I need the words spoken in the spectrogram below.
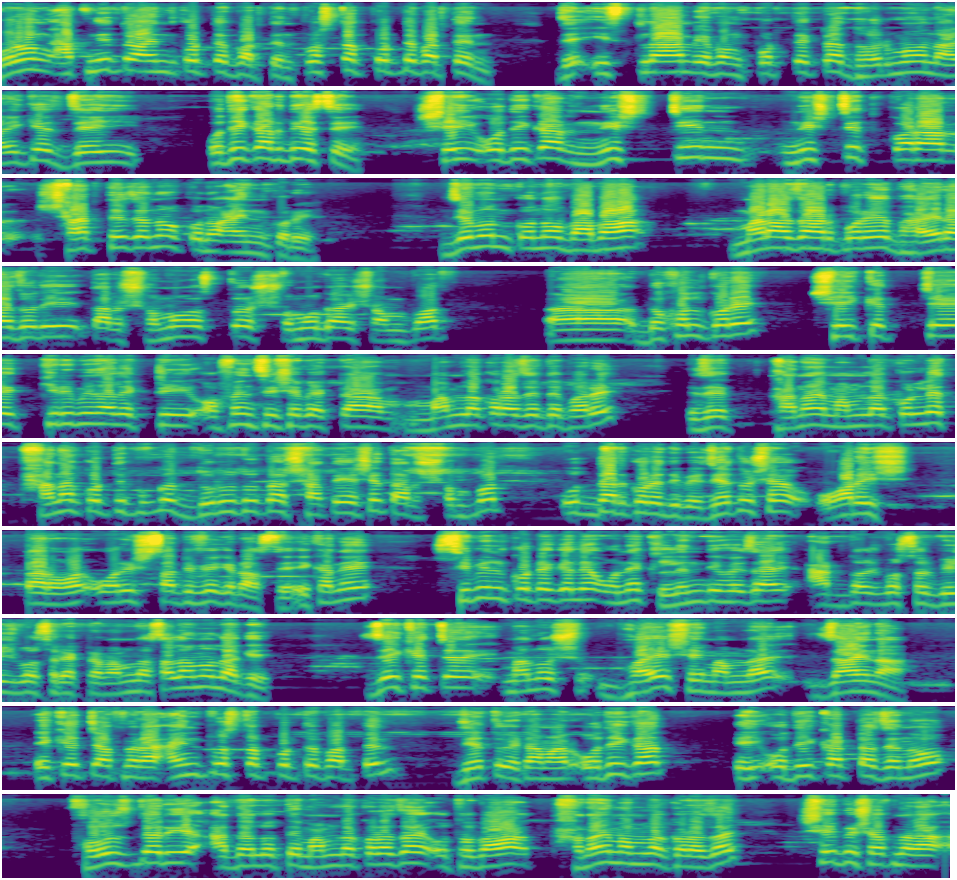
বরং আপনি তো আইন করতে পারতেন, প্রস্তাব করতে পারতেন যে ইসলাম এবং প্রত্যেকটা ধর্ম নারীকে যেই অধিকার দিয়েছে, সেই অধিকার নিশ্চিন, নিশ্চিত করার স্বার্থে যেন কোনো আইন করে। যেমন কোনো বাবা মারা যাওয়ার পরে ভাইরা যদি তার সমস্ত সমুদায় সম্পদ দখল করে, সেই ক্ষেত্রে ক্রিমিনাল একটি অফেন্স হিসেবে একটা মামলা করা যেতে পারে। যে থানায় মামলা করলে থানা কর্তৃপক্ষ দ্রুততার সাথে এসে তার সম্পদ উদ্ধার করে দিবে। যেহেতু সে ওয়ারিশ, তার ওয়ারিশ সার্টিফিকেট আছে। এখানে সিভিল কোর্টে গেলে অনেক লেন্দি হয়ে যায়, আট, দশ বছর, বিশ বছর একটা মামলা চালানো লাগে। যে ক্ষেত্রে মানুষ ভয়ে সেই মামলায় যায় না। এক্ষেত্রে আপনারা আইন প্রস্তাব করতে পারতেন, যেহেতু এটা আমার অধিকার। এই অধিকারটা যেন ফৌজদারি আদালতে মামলা করা যায় অথবা থানায় মামলা করা যায় সেই বিষয়ে আপনারা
